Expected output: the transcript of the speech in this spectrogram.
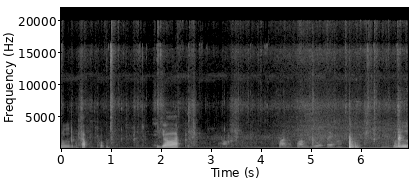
นี่ครับผมสุดยอดฟันฟันลวดไปเอา นี่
